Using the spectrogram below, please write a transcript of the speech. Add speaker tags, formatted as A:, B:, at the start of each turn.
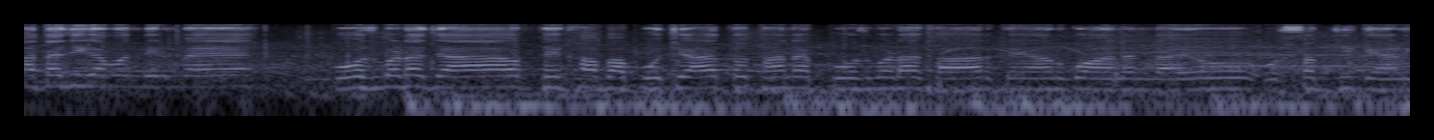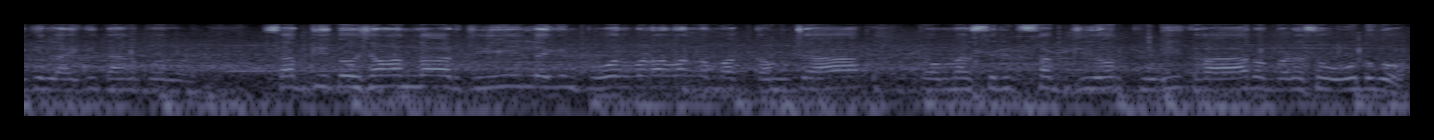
A: माता जी का मंदिर में पोसबड़ा जा और देखा खाबा तो थाने पोस बड़ा खार के को आनंद आयो, और सब्ज़ी के की लागी थान को सब्ज़ी तो शानदार जी, लेकिन पोस बड़ा नमक कम चाह तो मैं सिर्फ़ सब्ज़ी और पूरी खा और बड़े से उठ गो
